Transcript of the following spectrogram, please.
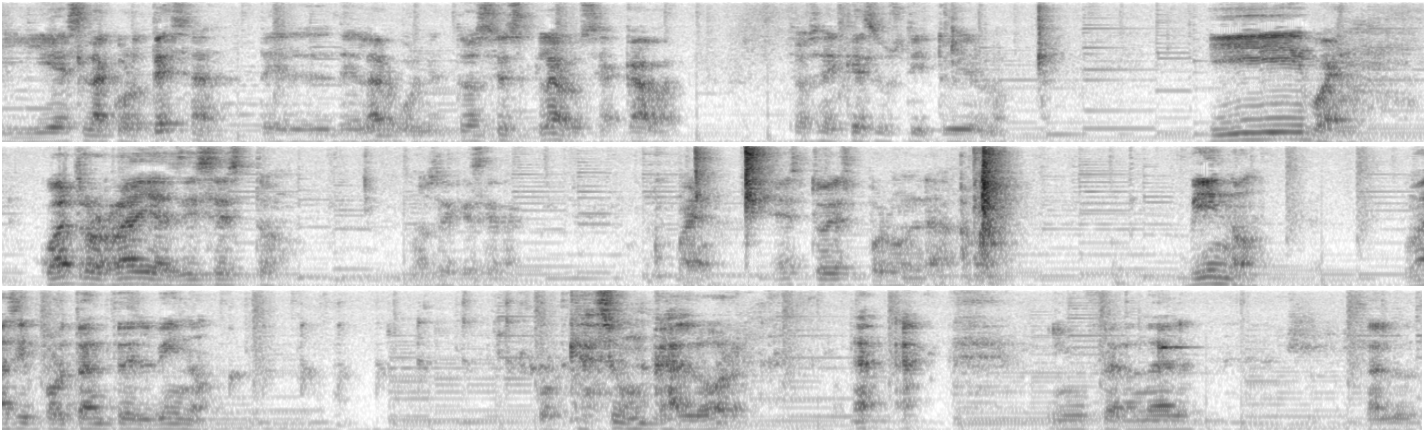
Y es la corteza del, del árbol. Entonces, claro, se acaba. Entonces hay que sustituirlo. Y bueno, cuatro rayas dice esto. No sé qué será. Bueno, esto es por un lado. Vino, más importante del vino, porque hace un calor infernal. Salud.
